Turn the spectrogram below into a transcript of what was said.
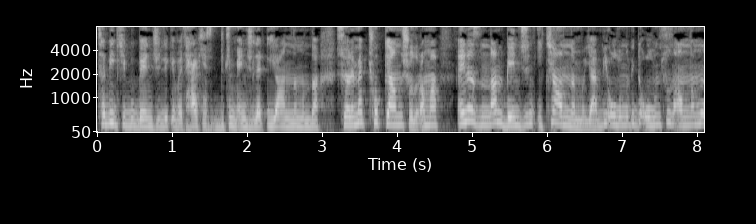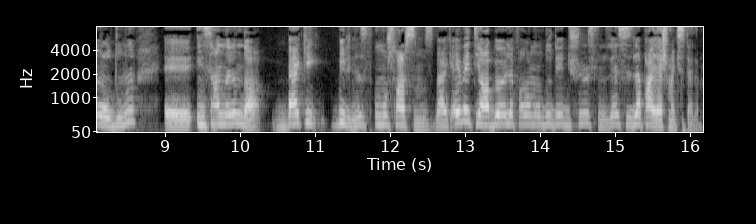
Tabii ki bu bencillik evet herkes bütün benciller iyi anlamında söylemek çok yanlış olur ama en azından bencilin iki anlamı yani bir olumlu bir de olumsuz anlamı olduğunu e, insanların da belki biriniz umursarsınız. Belki evet ya böyle falan olduğu diye düşünürsünüz diye sizle paylaşmak istedim.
